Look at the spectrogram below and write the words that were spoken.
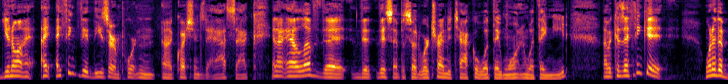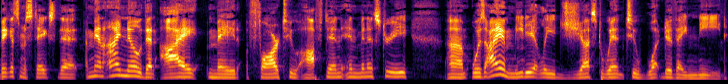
you know, I, I think that these are important uh, questions to ask, Zach. And I, I love that this episode we're trying to tackle what they want and what they need, uh, because I think it one of the biggest mistakes that man I know that I made far too often in ministry um, was I immediately just went to what do they need,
